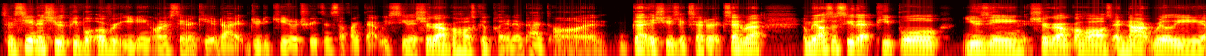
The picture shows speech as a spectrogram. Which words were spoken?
So we see an issue with people overeating on a standard keto diet due to keto treats and stuff like that. We see that sugar alcohols could play an impact on gut issues, et cetera, et cetera. And we also see that people using sugar alcohols and not really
